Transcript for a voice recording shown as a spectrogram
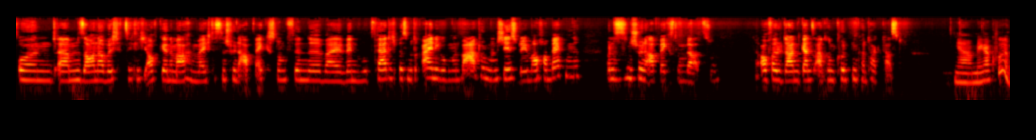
Und ähm, Sauna würde ich tatsächlich auch gerne machen, weil ich das eine schöne Abwechslung finde, weil wenn du fertig bist mit Reinigung und Wartung, dann stehst du eben auch am Becken und es ist eine schöne Abwechslung dazu. Auch weil du da einen ganz anderen Kundenkontakt hast. Ja, mega cool.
